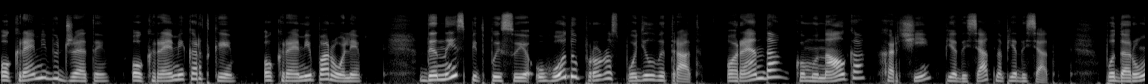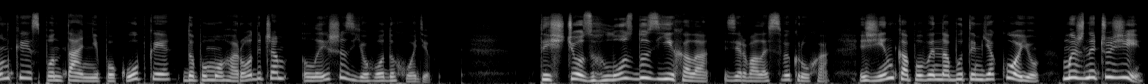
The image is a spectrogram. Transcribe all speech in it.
Окремі бюджети, окремі картки, окремі паролі. Денис підписує угоду про розподіл витрат. Оренда, комуналка, харчі 50 на 50. Подарунки, спонтанні покупки, допомога родичам лише з його доходів. Ти що, з глузду з'їхала? зірвалась свекруха. Жінка повинна бути м'якою. Ми ж не чужі.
